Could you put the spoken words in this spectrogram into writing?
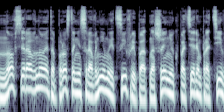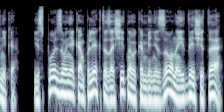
Но все равно это просто несравнимые цифры по отношению к потерям противника. Использование комплекта защитного комбинезона и Д-щита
